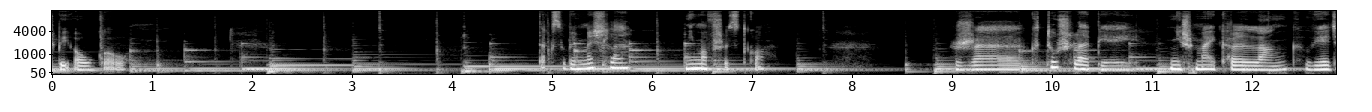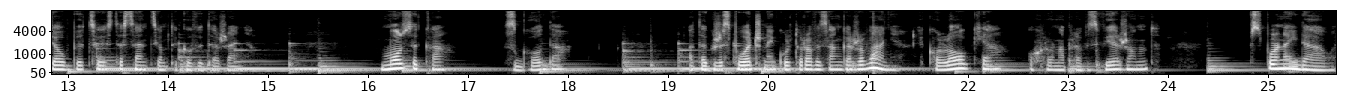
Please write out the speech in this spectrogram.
HBO Go. Tak sobie myślę, mimo wszystko, że któż lepiej niż Michael Lang wiedziałby, co jest esencją tego wydarzenia? Muzyka, zgoda, a także społeczne i kulturowe zaangażowanie, ekologia, ochrona praw zwierząt, wspólne ideały.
